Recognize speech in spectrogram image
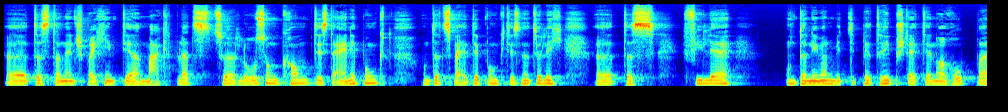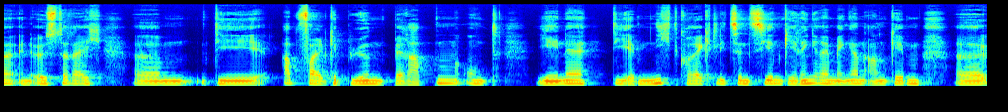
äh, dass dann entsprechend der Marktplatz zur Losung kommt, ist der eine Punkt. Und der zweite Punkt ist natürlich, äh, dass viele Unternehmen mit Betriebsstätte in Europa, in Österreich, ähm, die Abfallgebühren berappen und jene, die eben nicht korrekt lizenzieren, geringere Mengen angeben, äh,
